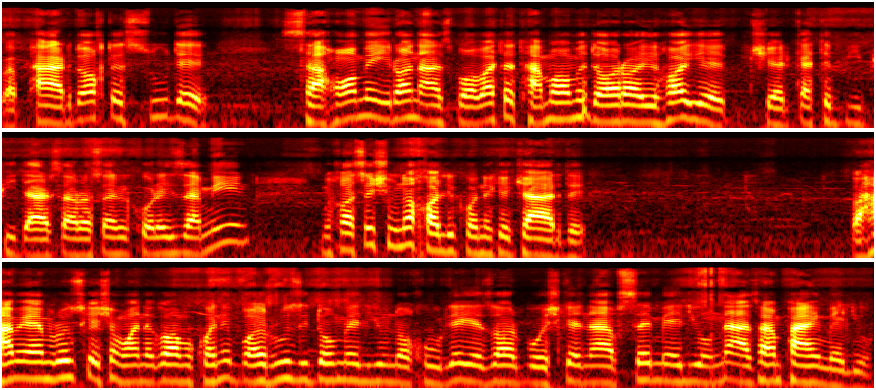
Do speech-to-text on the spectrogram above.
و پرداخت سود سهام ایران از بابت تمام دارایی های شرکت بی پی در سراسر کره زمین می‌خواسته شونه خالی کنه که کرده. و همین امروز که شما نگاه می‌کنید با روزی دو میلیون و خورده هزار بشکه نفت سه میلیون نه از هم پنج میلیون.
